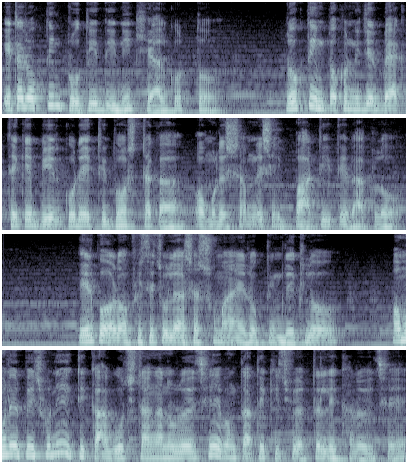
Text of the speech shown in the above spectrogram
এটা রক্তিম প্রতিদিনই খেয়াল করত। রক্তিম তখন নিজের ব্যাগ থেকে বের করে একটি দশ টাকা অমলের সামনে সেই বাটিতে রাখল। এরপর অফিসে চলে আসার সময় রক্তিম দেখল অমলের পেছনে একটি কাগজ টাঙানো রয়েছে এবং তাতে কিছু একটা লেখা রয়েছে।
